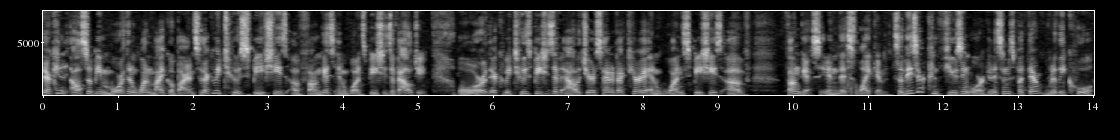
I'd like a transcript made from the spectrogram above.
There can also be more than one mycobiont, so there could be two species of fungus and one species of algae. Or there could be two species of algae or cyanobacteria and one species of fungus in this lichen. So these are confusing organisms, but they're really cool.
